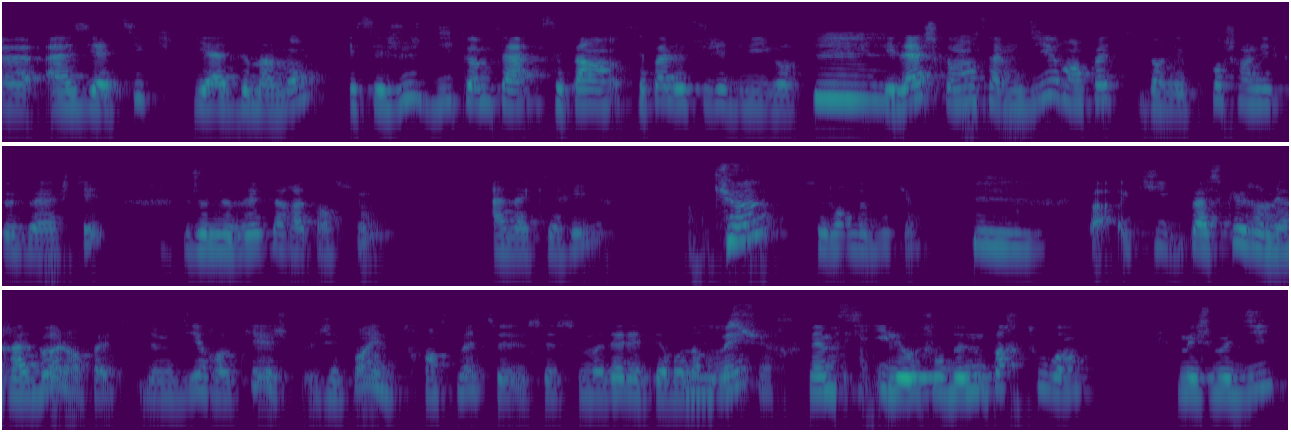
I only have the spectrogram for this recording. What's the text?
euh, asiatique qui a deux mamans. Et c'est juste dit comme ça. C'est pas, c'est pas le sujet du livre. Et là, je commence à me dire, en fait, dans les prochains livres que je vais acheter, je ne vais faire attention à n'acquérir que ce genre de bouquin. Hmm. parce que j'en ai ras-le-bol, en fait, de me dire, OK, j'ai pas envie de transmettre ce, modèle hétéronormé, même s'il est autour de nous partout. Hein. Mais je me dis,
